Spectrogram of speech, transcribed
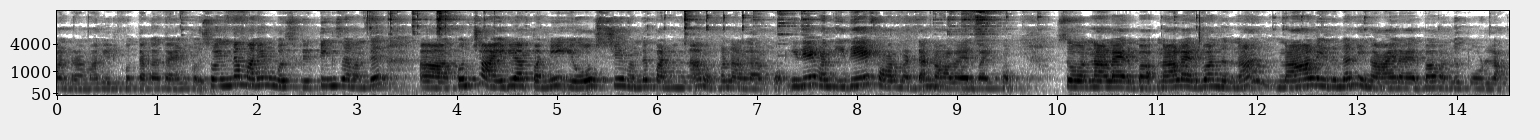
பண்ணுற மாதிரி இருக்கும் தங்க கயனுக்கு ஸோ இந்த மாதிரி உங்கள் ஸ்பிட்டிங்ஸை வந்து கொஞ்சம் ஐடியா பண்ணி யோசிச்சு வந்து பண்ணிங்கன்னா ரொம்ப நல்லாயிருக்கும். இதே வந்து இதே ஃபார்மேட் தான் நாலாயிரம் ரூபாய்க்கும். ஸோ நாலாயிரரூபா நாலாயிரரூபா இருந்ததுன்னா நாலு இதில் நீங்கள் ஆயிரம் ரூபாய் வந்து போடலாம்.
